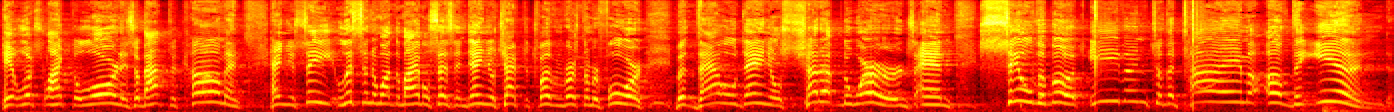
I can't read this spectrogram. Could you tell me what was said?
It looks like the Lord is about to come. And, and you see, listen to what the Bible says in Daniel chapter 12 and verse number 4. But thou, O Daniel, shut up the words and seal the book even to the time of the end.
